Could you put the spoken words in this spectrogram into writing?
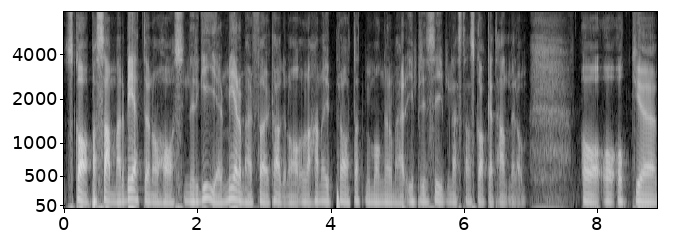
skapa samarbeten och ha synergier med de här företagen. Och han har ju pratat med många av de här, i princip nästan skakat hand med dem. Och, och, och eh,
